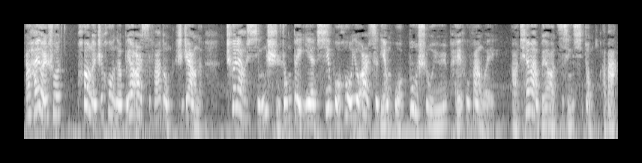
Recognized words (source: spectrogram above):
然后还有人说泡了之后呢，不要二次发动，是这样的。车辆行驶中被淹，熄火后又二次点火，不属于赔付范围啊！千万不要自行启动，好吧？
